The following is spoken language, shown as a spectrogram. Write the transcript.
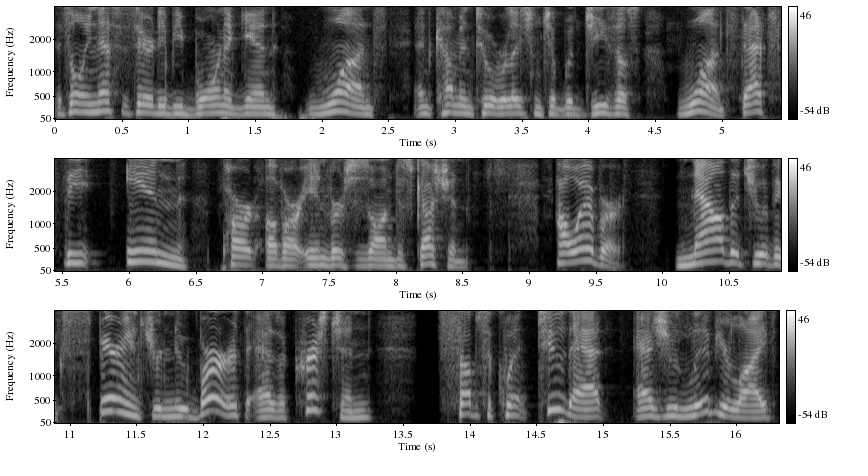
It's only necessary to be born again once and come into a relationship with Jesus once. That's the in part of our in versus on discussion. However, now that you have experienced your new birth as a Christian, subsequent to that, as you live your life,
